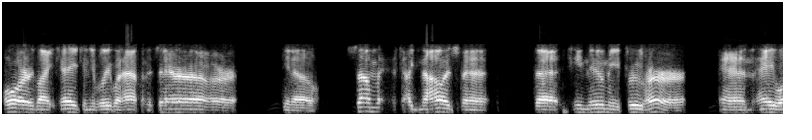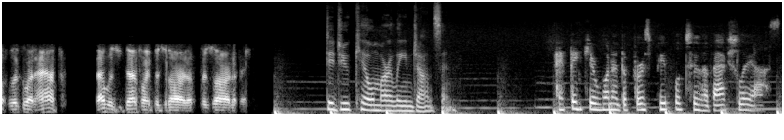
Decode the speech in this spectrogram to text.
or like, "Hey, can you believe what happened to Tara?" or you know, some acknowledgement that he knew me through her, and hey, what, look what happened. That was definitely bizarre, bizarre to me. Did you kill Marlene Johnson? I think you're one of the first people to have actually asked.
